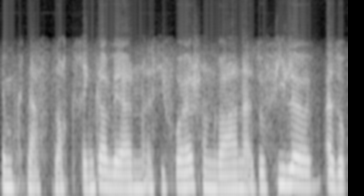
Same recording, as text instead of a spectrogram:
im Knast noch kränker werden, als sie vorher schon waren. Also viele, also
